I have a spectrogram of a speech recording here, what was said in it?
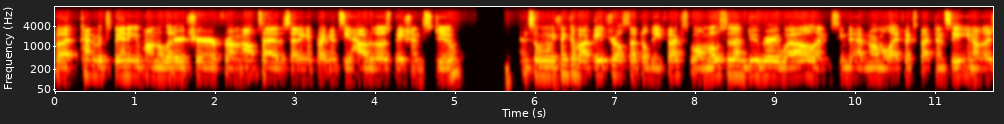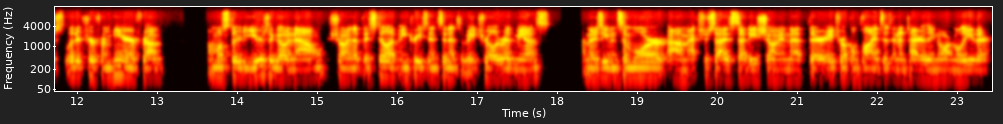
but kind of expanding upon the literature from outside of the setting of pregnancy, how do those patients do? And so when we think about atrial septal defects, while most of them do very well and seem to have normal life expectancy, you know, there's literature from here from almost 30 years ago now, showing that they still have increased incidence of atrial arrhythmias. And there's even some more um, exercise studies showing that their atrial compliance isn't entirely normal either.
